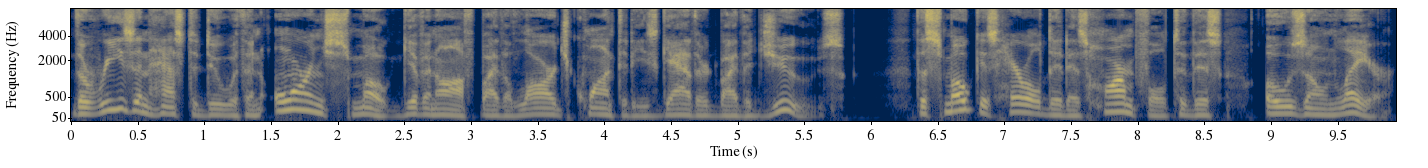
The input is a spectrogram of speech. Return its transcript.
The reason has to do with an orange smoke given off by the large quantities gathered by the Jews. The smoke is heralded as harmful to this ozone layer.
